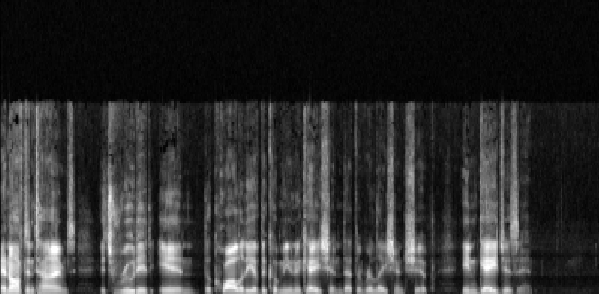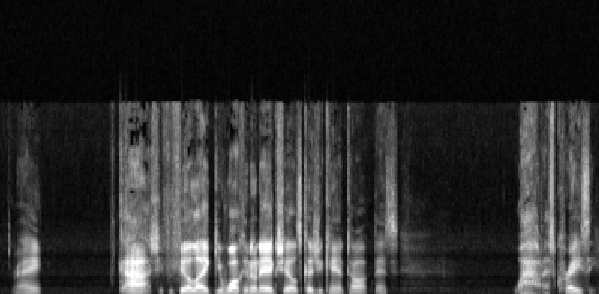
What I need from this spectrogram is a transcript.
And oftentimes, it's rooted in the quality of the communication that the relationship engages in. Right? Gosh, if you feel like you're walking on eggshells because you can't talk, that's wow, that's crazy.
